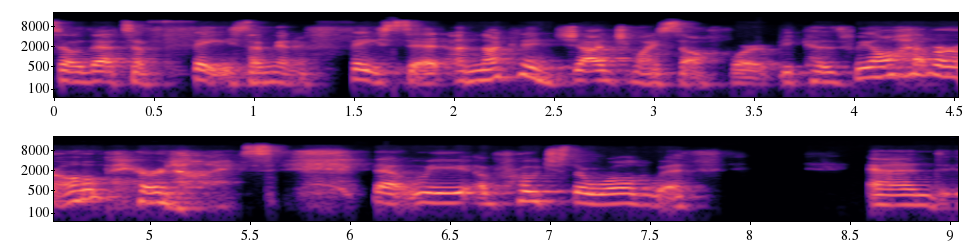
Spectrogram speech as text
So that's a face. I'm going to face it. I'm not going to judge myself for it because we all have our own paradigms that we approach the world with. And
